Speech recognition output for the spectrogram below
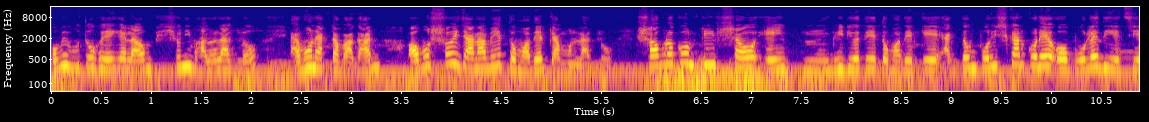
অভিভূত হয়ে গেলাম। ভীষণই ভালো লাগল এমন একটা বাগান। অবশ্যই জানাবে তোমাদের কেমন লাগল। সব রকম টিপস সহ এই ভিডিওতে তোমাদেরকে একদম পরিষ্কার করে ও বলে দিয়েছে।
